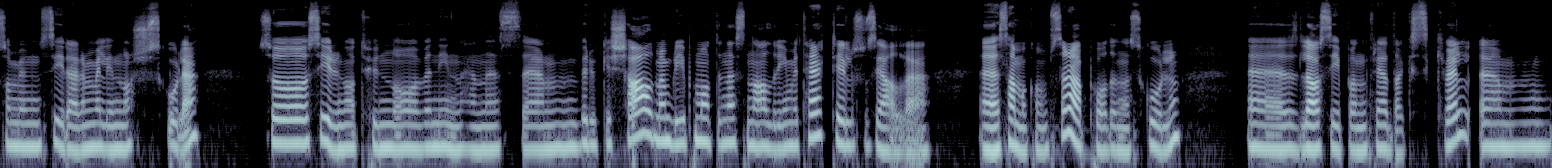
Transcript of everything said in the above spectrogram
som hun sier er en veldig norsk skole, så sier hun at hun og venninnen hennes eh, bruker sjal, men blir på en måte nesten aldri invitert til sosiale eh, sammenkomster da, på denne skolen. Eh, la oss si på en fredagskveld. Um,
